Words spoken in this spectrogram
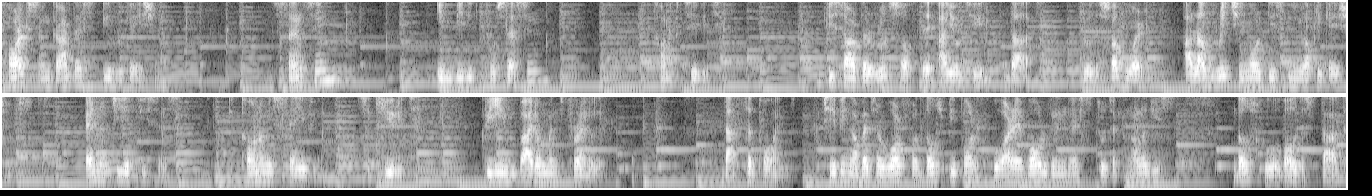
parks and gardens irrigation, sensing, embedded processing, connectivity. These are the roots of the IoT that, through the software, allow reaching all these new applications. Energy efficiency, economy saving, security, be environment friendly. That's the point, achieving a better world for those people who are evolving next to technologies, those who got stuck,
